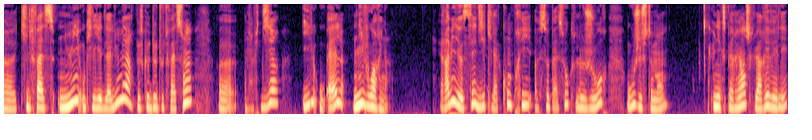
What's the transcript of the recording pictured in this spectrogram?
euh, qu'il fasse nuit ou qu'il y ait de la lumière, puisque de toute façon, euh, on a envie de dire, il ou elle n'y voit rien. Rabbi Yossé dit qu'il a compris euh, ce pasouk le jour où justement une expérience lui a révélé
